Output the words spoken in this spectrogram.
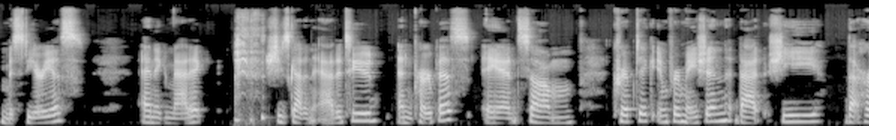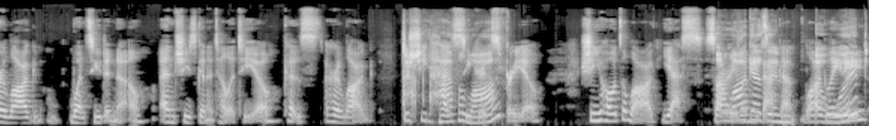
mysterious, enigmatic. she's got an attitude and purpose and some cryptic information that she that her log wants you to know and she's going to tell it to you cuz her log does she have a log for you she holds a log. Yes. Sorry. A log as in up. log a lady.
